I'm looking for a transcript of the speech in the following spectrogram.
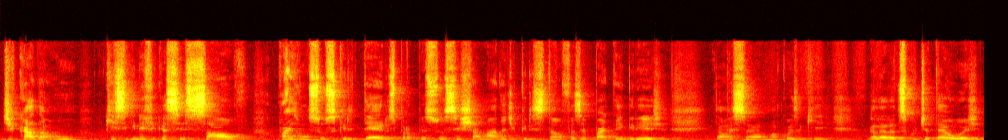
de cada um? O que significa ser salvo? Quais vão ser os critérios para a pessoa ser chamada de cristão e fazer parte da igreja. Então, isso é uma coisa que a galera discute até hoje.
